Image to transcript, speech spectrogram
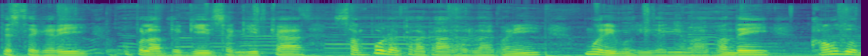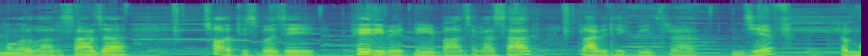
त्यस्तै गरी उपलब्ध गीत सङ्गीतका सम्पूर्ण कलाकारहरूलाई पनि मुरी मुरी धन्यवाद भन्दै आउँदो मङ्गलबार साँझ छ तिस बजे फेरि भेट्ने बाचाका साथ प्राविधिक मित्र जेफ र म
